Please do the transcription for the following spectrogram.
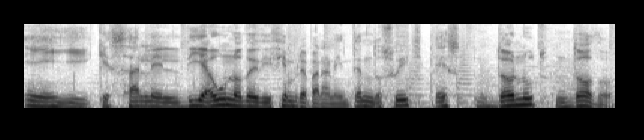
y que sale el día 1 de diciembre para Nintendo Switch es Donut Dodo.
